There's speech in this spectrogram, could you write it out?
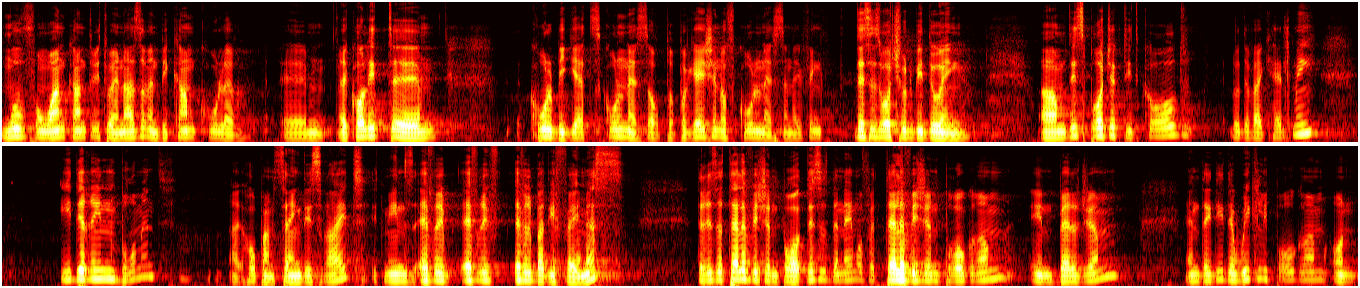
move from one country to another and become cooler. Um, I call it um, cool begets coolness or propagation of coolness, and I think this is what should be doing. Um, this project is called, Ludovic help me, Iedereen Beroemd, I hope I'm saying this right. It means every, every, everybody famous. There is a television, pro this is the name of a television program in Belgium, and they did a weekly program on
